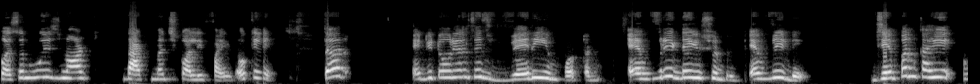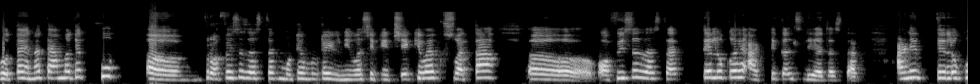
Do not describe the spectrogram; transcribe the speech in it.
person who is not that much qualified okay तर editorials is very important every day you should do every day जे पण काही होत आहे ना त्यामध्ये खूप प्रोफेसर असतात मोठ्या मोठ्या युनिव्हर्सिटीचे किंवा स्वतः ऑफिसर्स असतात ते लोक हे आर्टिकल्स लिहित असतात. आणि ते लोक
